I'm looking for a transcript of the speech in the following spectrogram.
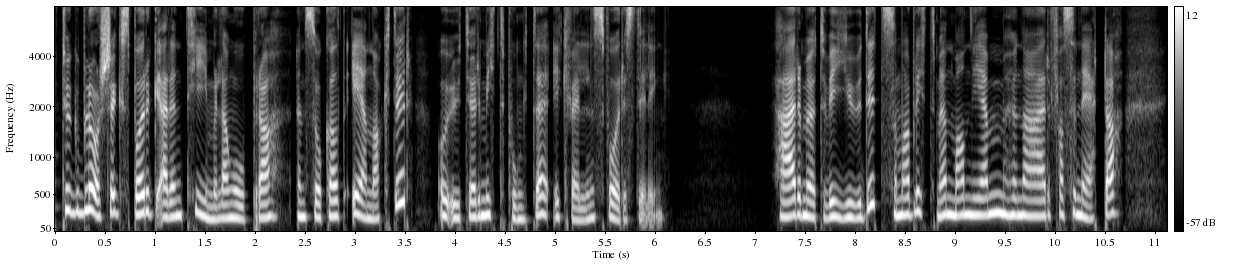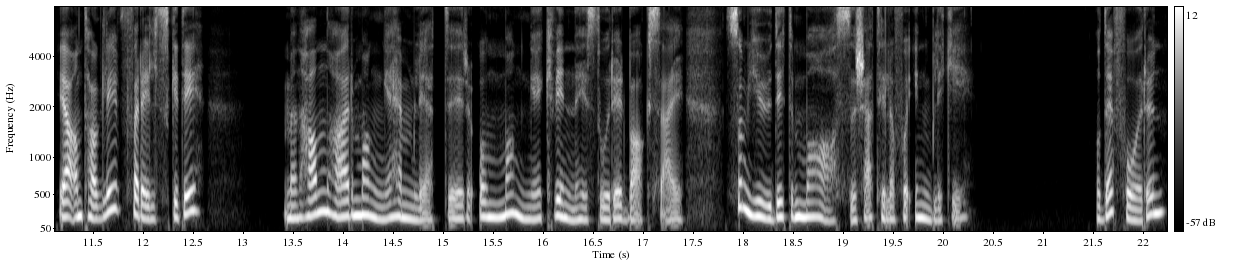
Hertug Blåskjeggsborg er en timelang opera, en såkalt enakter, og utgjør midtpunktet i kveldens forestilling. Her møter vi Judith, som har blitt med en mann hjem hun er fascinert av, ja, antagelig forelsket i, men han har mange hemmeligheter og mange kvinnehistorier bak seg som Judith maser seg til å få innblikk i. Og det får hun,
